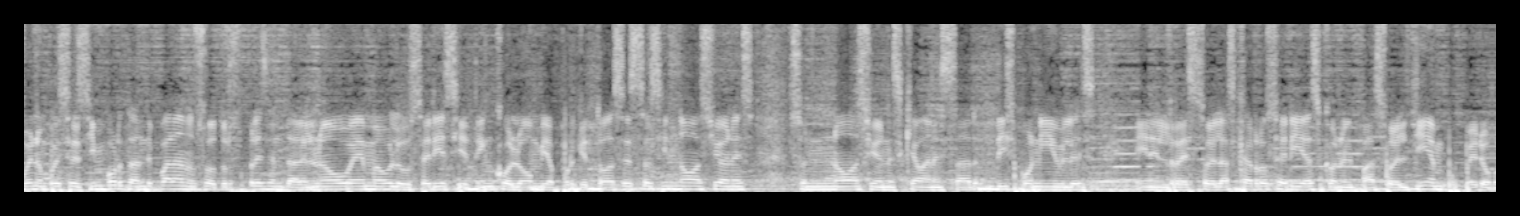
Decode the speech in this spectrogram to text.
Bueno, pues es importante para nosotros presentar el nuevo BMW Serie 7 en Colombia porque todas estas innovaciones son innovaciones que van a estar disponibles en el resto de las carrocerías con el paso del tiempo, pero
